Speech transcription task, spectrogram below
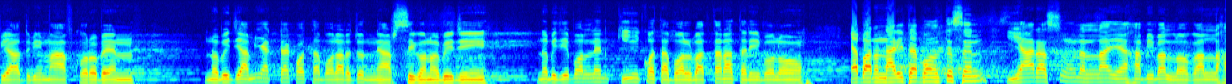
বিয়াদবি মাফ করবেন। নবীজি, আমি একটা কথা বলার জন্য আসছি গো নবীজি। নবীজি বললেন, কি কথা বলবা? তাড়াতাড়ি বলো। এবার নারীটা বলতেছেন, ইয়া রাসূলুল্লাহ, ইয়া হাবিবাল্লাহ, গো আল্লাহ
